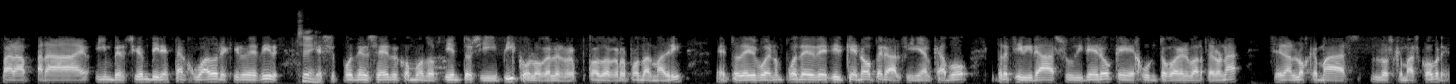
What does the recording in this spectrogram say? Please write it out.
para, para inversión directa en jugadores, quiero decir, que pueden ser como 200 y pico lo que le re- lo que responda al Madrid. Entonces, bueno, puede decir que no, pero al fin y al cabo recibirá su dinero que junto con el Barcelona serán los que más los que más cobren.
